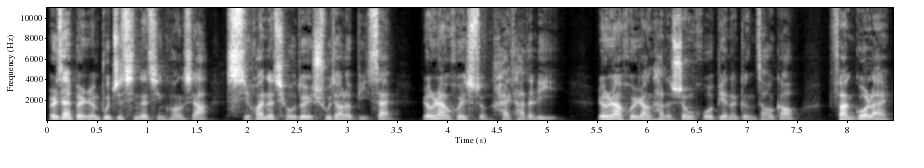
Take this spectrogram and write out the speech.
而在本人不知情的情况下，喜欢的球队输掉了比赛，仍然会损害他的利益。仍然会让他的生活变得更糟糕。反过来，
